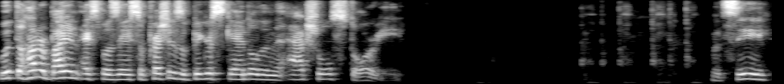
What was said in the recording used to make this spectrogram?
With the Hunter Biden expose, suppression is a bigger scandal than the actual story. Let's see.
